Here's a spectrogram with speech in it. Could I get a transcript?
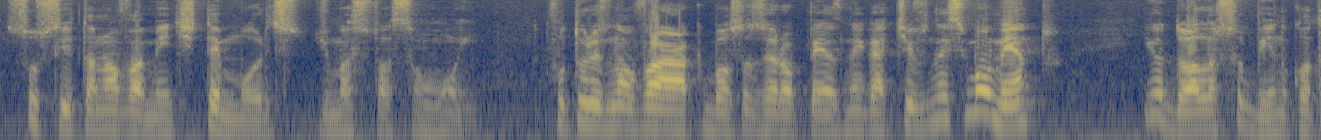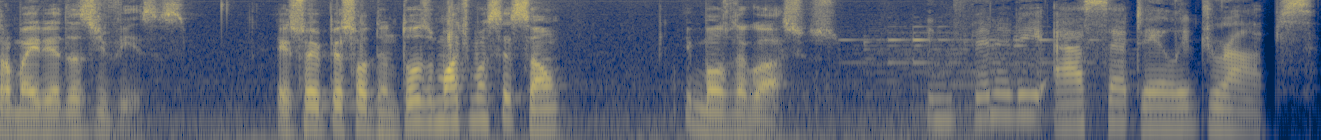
suscita novamente temores de uma situação ruim. Futuros Nova York, bolsas europeias negativos nesse momento, e o dólar subindo contra a maioria das divisas. É isso aí, pessoal. Tenham todos uma ótima sessão e bons negócios. Infinity Asset Daily Drops.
